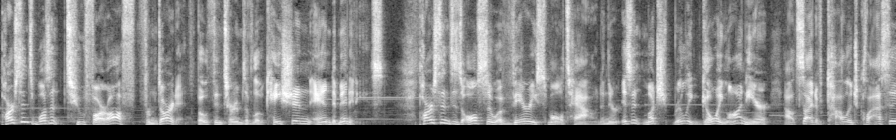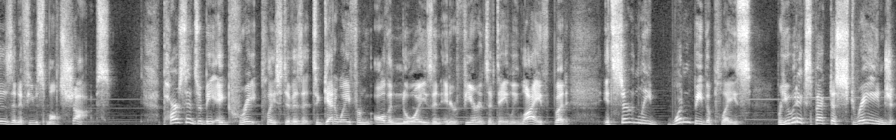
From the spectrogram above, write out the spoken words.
Parsons wasn't too far off from Darden, both in terms of location and amenities. Parsons is also a very small town, and there isn't much really going on here outside of college classes and a few small shops. Parsons would be a great place to visit to get away from all the noise and interference of daily life, but it certainly wouldn't be the place where you would expect a strange,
